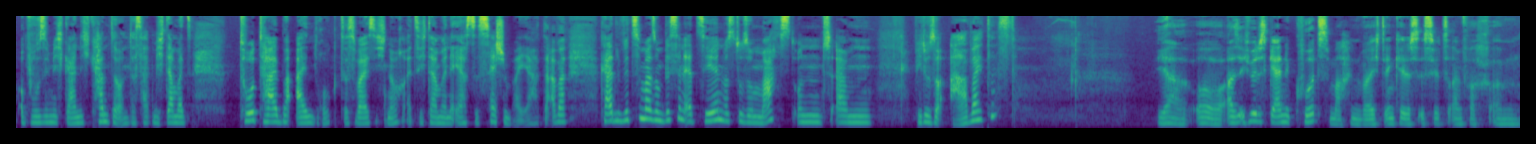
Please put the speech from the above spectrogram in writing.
obwohl sie mich gar nicht kannte. Und das hat mich damals total beeindruckt, das weiß ich noch, als ich da meine erste Session bei ihr hatte. Aber Kadel, willst du mal so ein bisschen erzählen, was du so machst und ähm, wie du so arbeitest? Ja, oh, also ich würde es gerne kurz machen, weil ich denke, das ist jetzt einfach ähm,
